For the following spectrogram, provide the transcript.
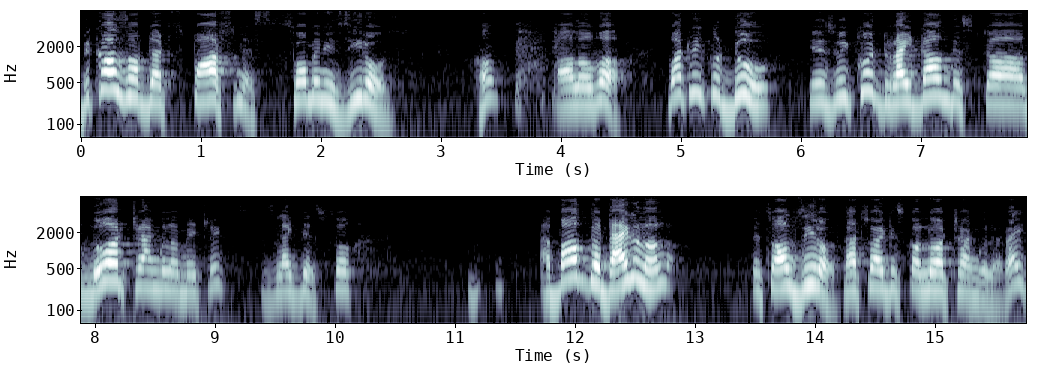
because of that sparseness, so many zeros huh, all over, what we could do is we could write down this uh, lower triangular matrix is like this. So, above the diagonal it is all 0 that is why it is called lower triangular right.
